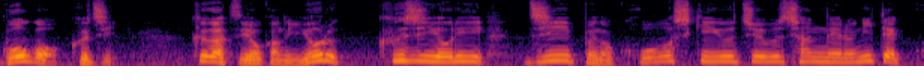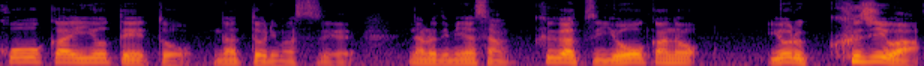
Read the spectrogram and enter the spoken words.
午後9時9月8日の夜9時よりジープの公式 YouTube チャンネルにて公開予定となっております。なので皆さん9月8日の夜9時は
